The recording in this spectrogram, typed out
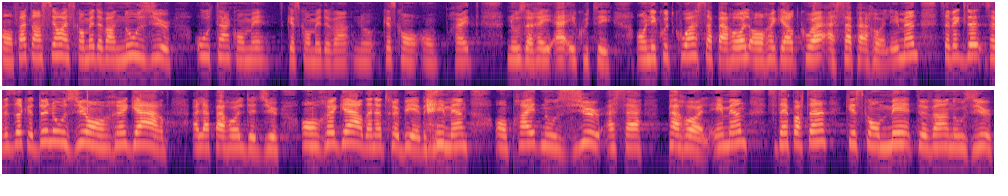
on fait attention à ce qu'on met devant nos yeux autant qu'on met qu'est-ce qu'on met devant nous, qu'est-ce qu'on prête nos oreilles à écouter? On écoute quoi? Sa parole? On regarde quoi? À sa parole? Amen. Ça veut, ça veut dire que de nos yeux, on regarde à la parole de Dieu. On regarde à notre Bible. Amen. On prête nos yeux à sa parole. Amen. C'est important qu'est-ce qu'on met devant nos yeux.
